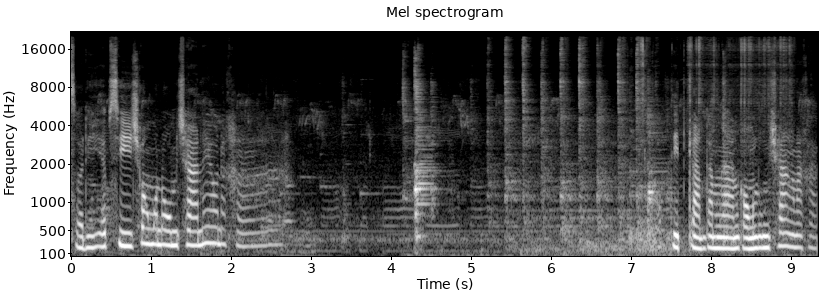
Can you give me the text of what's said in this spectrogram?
สวัสดี FC ช่องมโนมชาแนลนะคะ ติดการทำงานของลุงช่างนะคะ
